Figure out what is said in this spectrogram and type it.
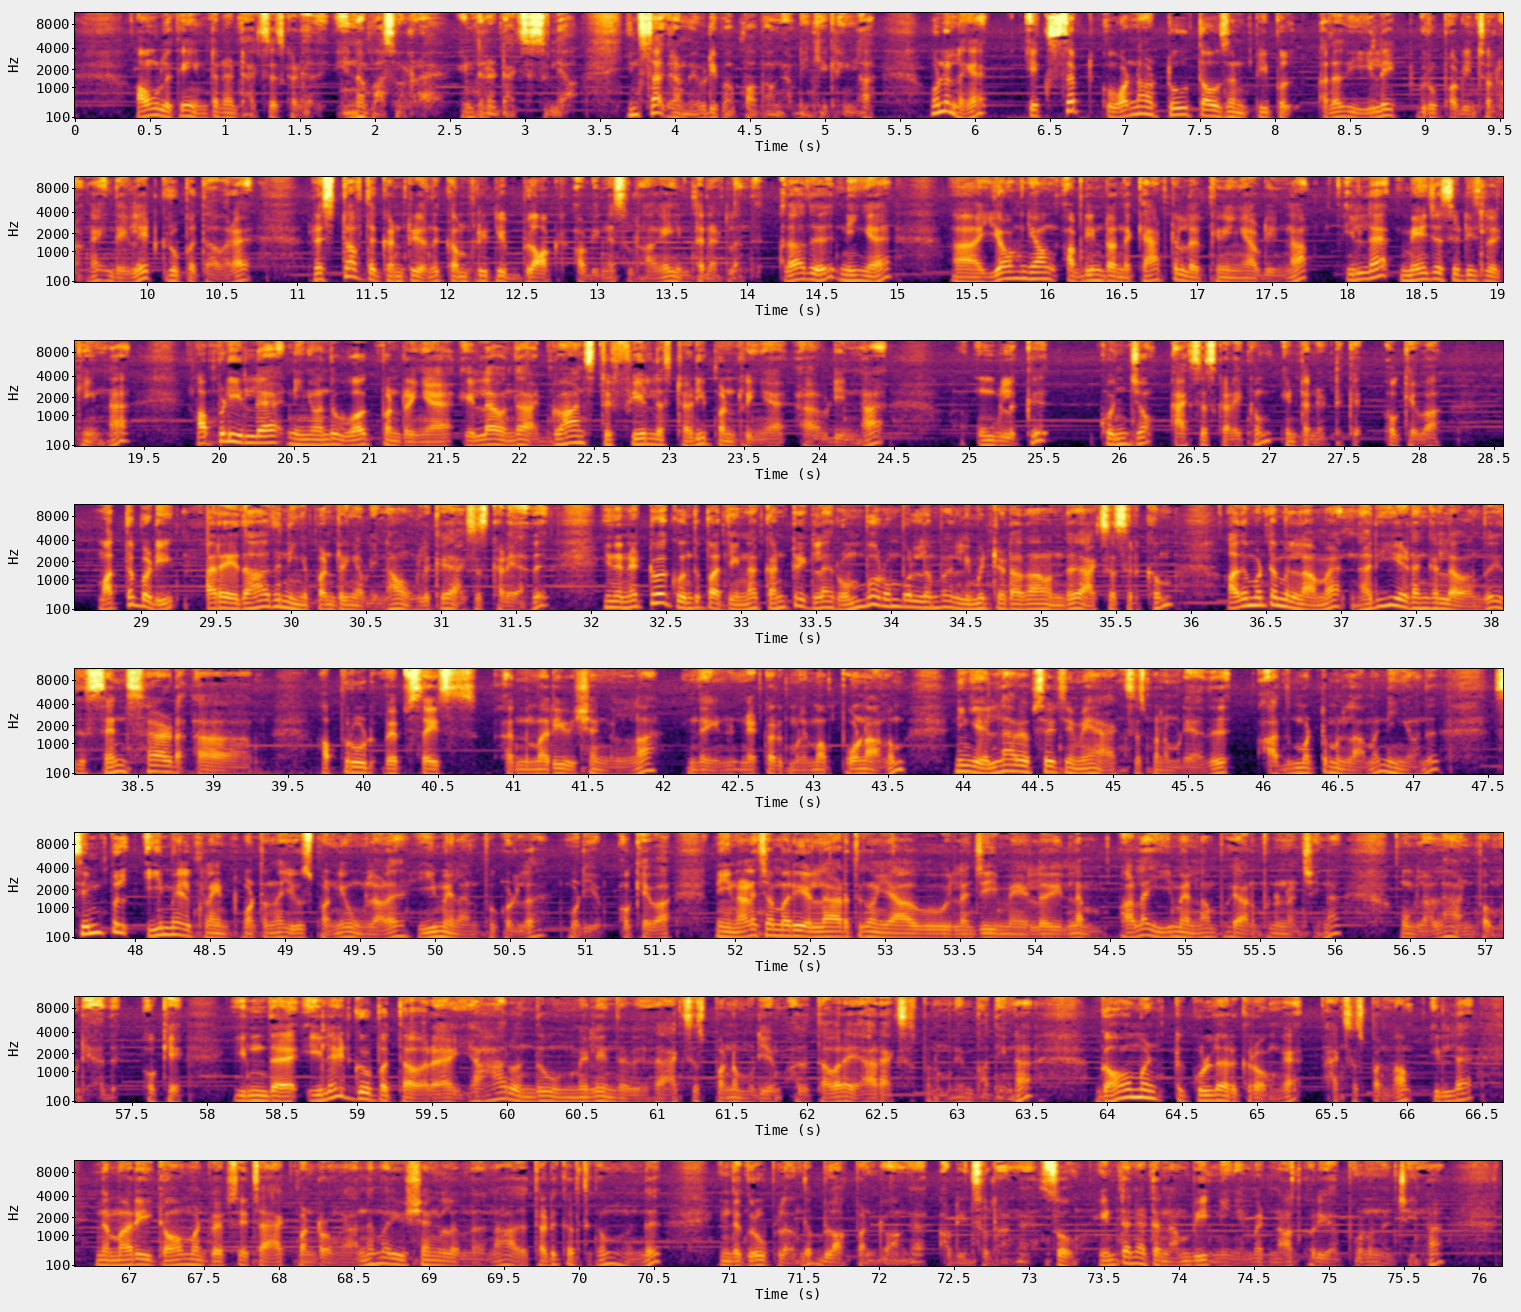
அவங்களுக்கு இன்டர்நெட் ஆக்சஸ் கிடையாது. என்னப்பா சொல்கிற இன்டர்நெட் ஆக்சஸ் இல்லையா? இன்ஸ்டாகிராம் எப்படி பார்ப்பாங்க அப்படின்னு கேட்குறீங்களா ஒன்றும் இல்லைங்க. Except one or two thousand people அதாவது இலைட் குரூப் அப்படின்னு சொல்கிறாங்க இந்த இலைட் குரூப்பை தவிர ரெஸ்ட் ஆஃப் த கண்ட்ரி வந்து கம்ப்ளீட்லி பிளாக் அப்படின்னு சொல்கிறாங்க இன்டர்நெட்லேருந்து அதாவது நீங்கள் யாங் யாங் அப்படின்ற அந்த கேபிட்டலில் இருக்கிறீங்க அப்படின்னா இல்லை மேஜர் சிட்டிஸில் இருக்கீங்கன்னா அப்படி இல்லை நீங்கள் வந்து ஒர்க் பண்ணுறீங்க இல்லை வந்து அட்வான்ஸ்டு ஃபீல்டில் ஸ்டடி பண்ணுறீங்க அப்படின்னா உங்களுக்கு கொஞ்சம் ஆக்சஸ் கிடைக்கும் இன்டர்நெட்டுக்கு ஓகேவா மற்றபடி வேறு ஏதாவது நீங்கள் பண்ணுறீங்க அப்படின்னா உங்களுக்கு ஆக்சஸ் கிடையாது. இந்த நெட்வொர்க் வந்து பார்த்தீங்கன்னா கண்ட்ரிக்கில் ரொம்ப ரொம்ப ரொம்ப லிமிட்டடாக தான் வந்து ஆக்சஸ் இருக்கும். அது மட்டும் இல்லாமல் நிறைய இடங்களில் வந்து இது சென்சார்ட் அப்ரூவ்ட் வெப்சைட்ஸ் அந்த மாதிரி விஷயங்கள்லாம் இந்த நெட்வொர்க் மூலிமா போனாலும் நீங்கள் எல்லா வெப்சைட்ஸையுமே ஆக்சஸ் பண்ண முடியாது. அது மட்டும் இல்லாமல் நீங்கள் வந்து சிம்பிள் இமெயில் கிளைண்ட் மட்டும்தான் யூஸ் பண்ணி உங்களால் இமெயில் அனுப்பக்கொள்ள முடியும். ஓகேவா நீங்கள் நினச்ச மாதிரி எல்லா இடத்துக்கும் யாகு இல்லை ஜிமெயில் இல்லை பல இமெயிலெலாம் போய் அனுப்பணும்னு நினச்சிங்கன்னா உங்களால் அனுப்ப முடியாது. ஓகே இந்த இலைட் குரூப்பை தவிர யார் வந்து உண்மையிலே இந்த இதை ஆக்சஸ் பண்ண முடியும்? அது தவிர யார் ஆக்சஸ் பண்ண முடியும் பார்த்தீங்கன்னா கவர்மெண்ட்டுக்குள்ளே இருக்கிறவங்க ஆக்சஸ் பண்ணலாம். இல்லை இந்த மாதிரி கவர்மெண்ட் வெப்சைட்ஸை ஆக்ட் பண்ணுறவங்க அந்த மாதிரி விஷயங்கள் இருந்ததுன்னா அதை தடுக்கிறதுக்கும் வந்து இந்த குரூப்பில் வந்து பிளாக் பண்ணுவாங்க அப்படின்னு சொல்கிறாங்க ஸோ இன்டர்நெட்டை நம்பி நீங்கள் இனிமேல் நார்த் கொரியா போகணும்னு வச்சிங்கன்னா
